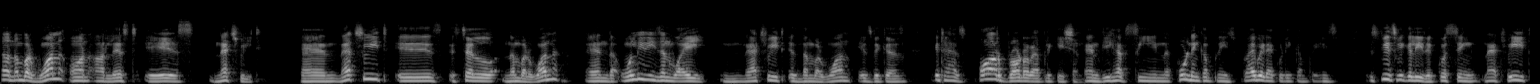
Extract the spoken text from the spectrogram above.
Now, number one on our list is NetSuite. And NetSuite is still number one. And the only reason why NetSuite is number one is because it has far broader application. And we have seen holding companies, private equity companies, specifically requesting NetSuite.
